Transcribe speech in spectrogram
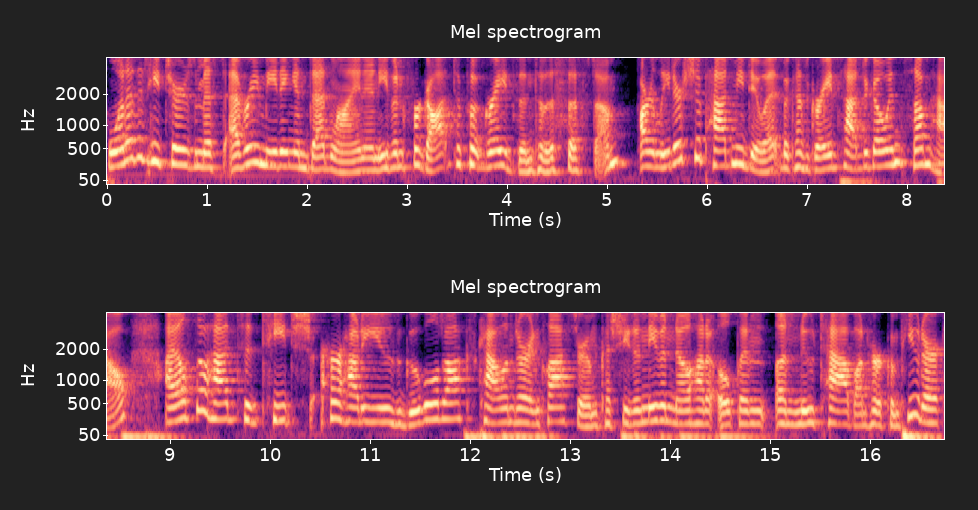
One of the teachers missed every meeting and deadline and even forgot to put grades into the system. Our leadership had me do it because grades had to go in somehow. I also had to teach her how to use Google Docs, Calendar, and Classroom because she didn't even know how to open a new tab on her computer,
